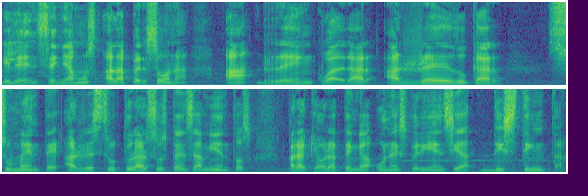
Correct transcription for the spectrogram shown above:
y le enseñamos a la persona a reencuadrar, a reeducar su mente, a reestructurar sus pensamientos para que ahora tenga una experiencia distinta.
